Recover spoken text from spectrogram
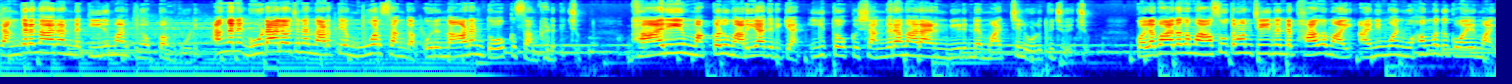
ശങ്കരനാരായണന്റെ തീരുമാനത്തിനൊപ്പം കൂടി. അങ്ങനെ ഗൂഢാലോചന നടത്തിയ മൂവർ സംഘം ഒരു നാടൻ തോക്ക് സംഘടിപ്പിച്ചു. ഭാര്യയും മക്കളും അറിയാതിരിക്കാൻ ഈ തോക്ക് ശങ്കരനാരായണൻ വീടിന്റെ മച്ചിൽ ഒളിപ്പിച്ചു വെച്ചു. കൊലപാതകം ആസൂത്രണം ചെയ്യുന്നതിന്റെ ഭാഗമായി അനിമോൻ മുഹമ്മദ് കോയുമായി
